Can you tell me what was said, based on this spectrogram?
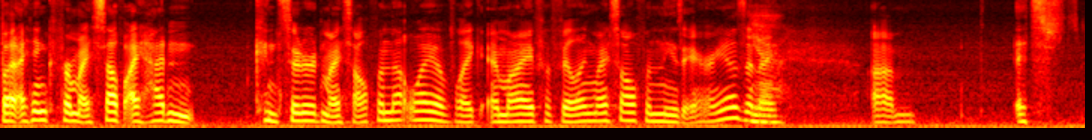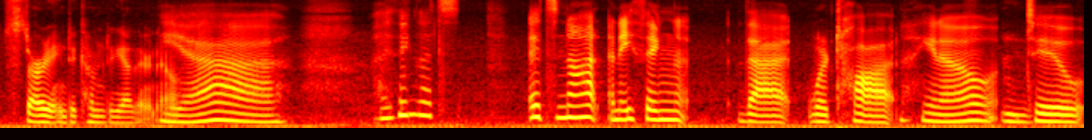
But I think for myself, I hadn't considered myself in that way of like, am I fulfilling myself in these areas? And yeah. I, um, it's starting to come together now. Yeah. I think that's it's not anything that we're taught, you know, Mm. to,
